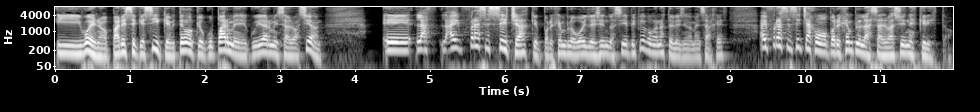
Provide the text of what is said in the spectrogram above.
y bueno, parece que sí, que tengo que ocuparme de cuidar mi salvación. Eh, hay frases hechas, que por ejemplo voy leyendo así de porque no estoy leyendo mensajes. Hay frases hechas como por ejemplo la salvación es Cristo.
